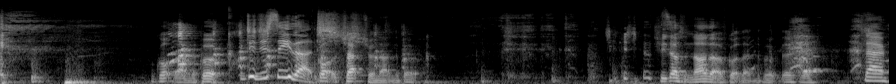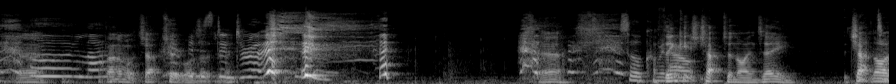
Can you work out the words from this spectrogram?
I've got that in the book. Did you see that? I've got a chapter on that in the book. She doesn't know that I've got that in the book, does she? No. Yeah. Oh, I laugh. don't know what chapter it I was. just Actually. interrupt. Yeah. It's all I think out. it's chapter 19. The chapter, Chapter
